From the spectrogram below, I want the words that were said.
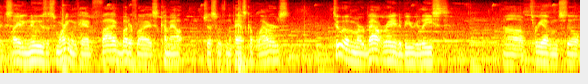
exciting news this morning. We've had five butterflies come out just within the past couple hours. Two of them are about ready to be released. Uh, three of them still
